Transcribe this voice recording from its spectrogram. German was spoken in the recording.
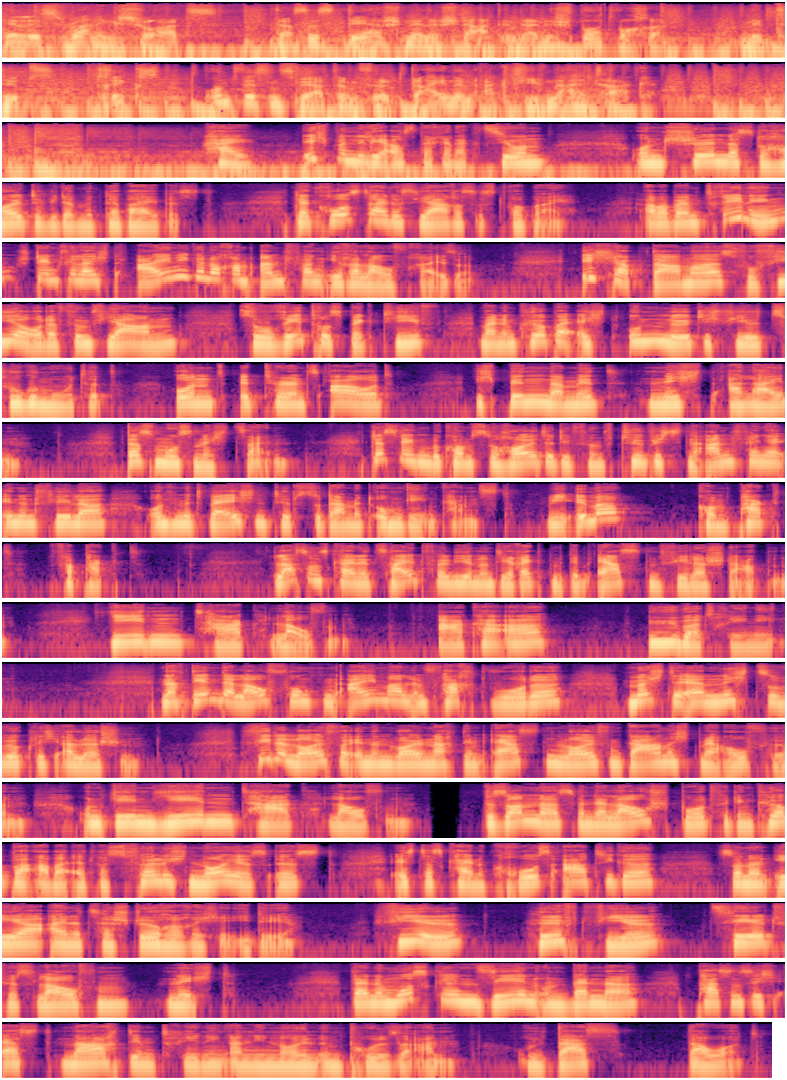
Achilles Running Shorts. Das ist der schnelle Start in deine Sportwoche. Mit Tipps, Tricks und Wissenswertem für deinen aktiven Alltag. Hi, ich bin Lilly aus der Redaktion und schön, dass du heute wieder mit dabei bist. Der Großteil des Jahres ist vorbei. Aber beim Training stehen vielleicht einige noch am Anfang ihrer Laufreise. Ich habe damals vor vier oder fünf Jahren so retrospektiv meinem Körper echt unnötig viel zugemutet. Und it turns out, ich bin damit nicht allein. Das muss nicht sein. Deswegen bekommst du heute die fünf typischsten Anfängerinnenfehler und mit welchen Tipps du damit umgehen kannst. Wie immer, kompakt verpackt. Lass uns keine Zeit verlieren und direkt mit dem ersten Fehler starten. Jeden Tag laufen. AKA Übertraining. Nachdem der Lauffunken einmal entfacht wurde, möchte er nicht so wirklich erlöschen. Viele Läuferinnen wollen nach dem ersten Läufen gar nicht mehr aufhören und gehen jeden Tag laufen. Besonders wenn der Laufsport für den Körper aber etwas völlig Neues ist, ist das keine großartige, sondern eher eine zerstörerische Idee. Viel hilft viel, zählt fürs Laufen nicht. Deine Muskeln, Sehnen und Bänder passen sich erst nach dem Training an die neuen Impulse an. Und das dauert.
